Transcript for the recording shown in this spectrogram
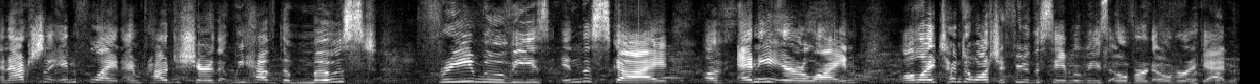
And actually in flight, I'm proud to share that we have the most free movies in the sky of any airline, although I tend to watch a few of the same movies over and over again.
